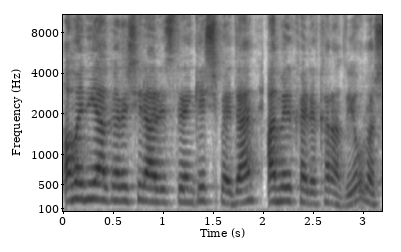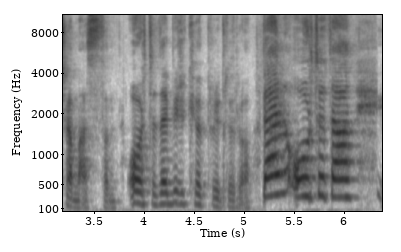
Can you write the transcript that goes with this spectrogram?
Ama Niagara Şelalesi'nden geçmeden Amerika ile Kanada'ya ulaşamazsın. Ortada bir köprüdür o. Ben ortada e,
